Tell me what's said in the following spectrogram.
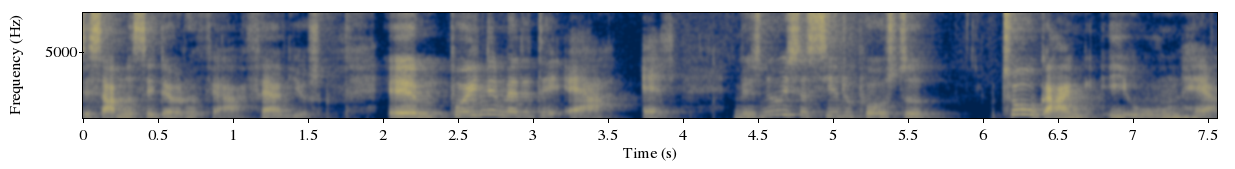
det samlede set, der vil du have færre, færre views. Øh, pointen med det, det er, at hvis nu vi så siger, at du postede to gange i ugen her,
